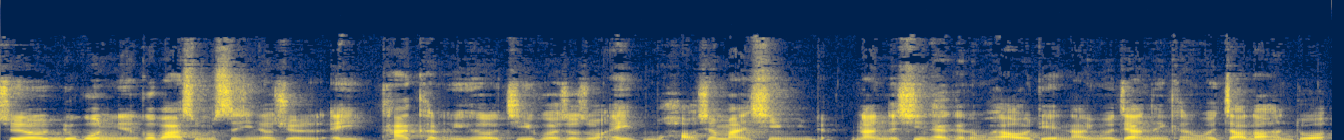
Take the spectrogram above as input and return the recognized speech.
所以说，如果你能够把什么事情都觉得，诶，他可能会有机会，说说，诶，我好像蛮幸运的，那你的心态可能会好一点。然后，因为这样子，你可能会找到很多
